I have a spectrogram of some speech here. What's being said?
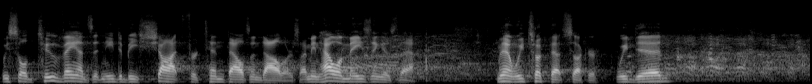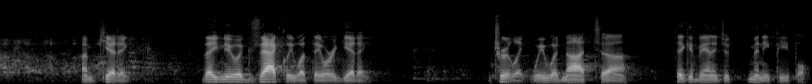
We sold two vans that need to be shot for $10,000. I mean, how amazing is that? Man, we took that sucker. We did. I'm kidding. They knew exactly what they were getting. Truly, we would not uh, take advantage of many people.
